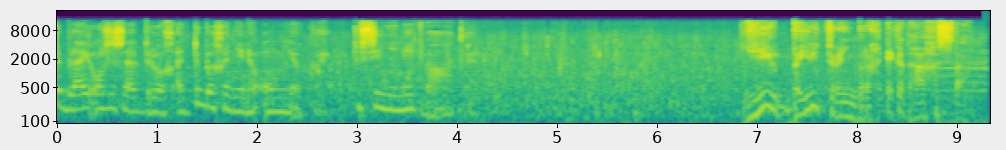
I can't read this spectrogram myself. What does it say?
Te bly ons is nou droog en toe begin jy nou om jou kyk. Toe sien jy net water. Hier by die treinbrug, ek het daar gestaan.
